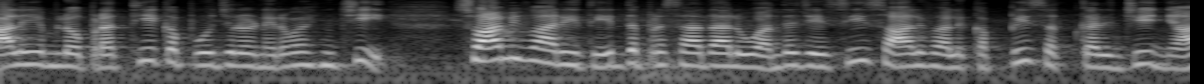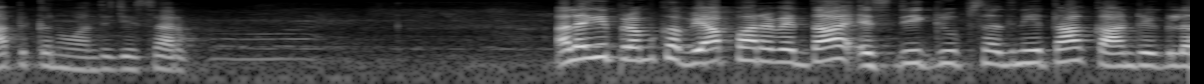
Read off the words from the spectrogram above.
ఆలయంలో ప్రత్యేక పూజలు నిర్వహించి స్వామివారి తీర్థప్రసాదాలు అందజేసి సాలువాలు కప్పి సత్కరించి జ్ఞాపికను అందజేశారు. అలాగే ప్రముఖ వ్యాపారవేత్త ఎస్డీ గ్రూప్స్ అధినేత కాండ్రేగుల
